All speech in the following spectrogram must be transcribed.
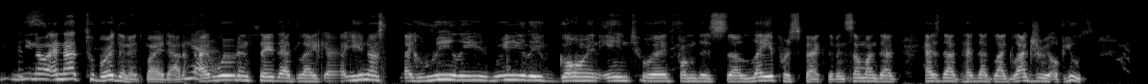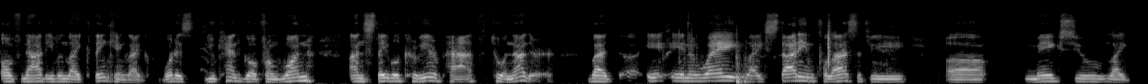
is... you know and not to burden it by that yeah. i wouldn't say that like uh, you know like really really going into it from this uh, lay perspective and someone that has that had that like luxury of youth of not even like thinking like what is you can't go from one unstable career path to another but uh, in, in, a way like studying philosophy uh, makes you like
